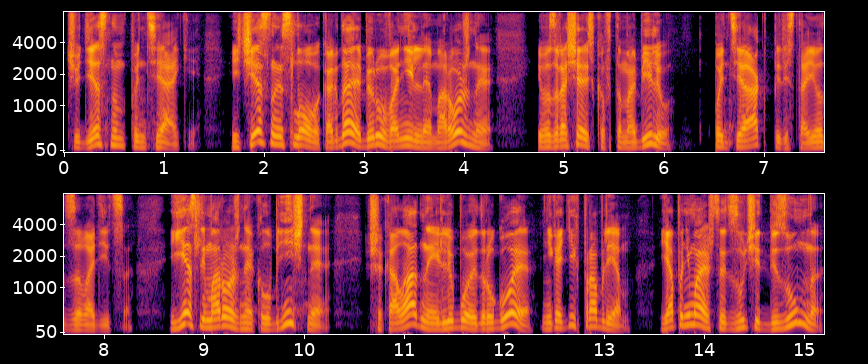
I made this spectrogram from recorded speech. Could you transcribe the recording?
чудесном Понтиаке. И честное слово, когда я беру ванильное мороженое и возвращаюсь к автомобилю, Понтиак перестает заводиться. Если мороженое клубничное, шоколадное или любое другое, никаких проблем. Я понимаю, что это звучит безумно,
